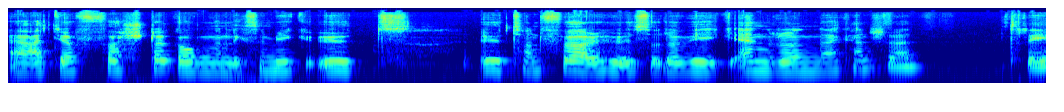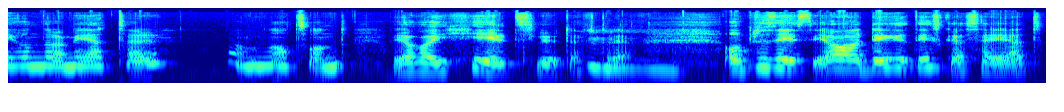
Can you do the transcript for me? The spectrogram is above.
eh, att jag första gången liksom gick ut utanför huset och vi gick en runda kanske 300 meter. Något sånt. Och jag var ju helt slut efter det. Mm. Och precis, ja det, det ska jag säga att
